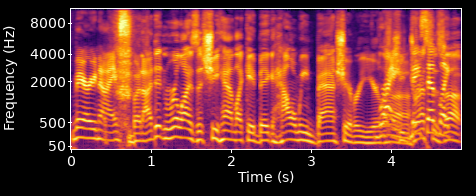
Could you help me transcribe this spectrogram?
very nice. But I didn't realize that she had like a big Halloween bash every year. Like, Right. she they said like up.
